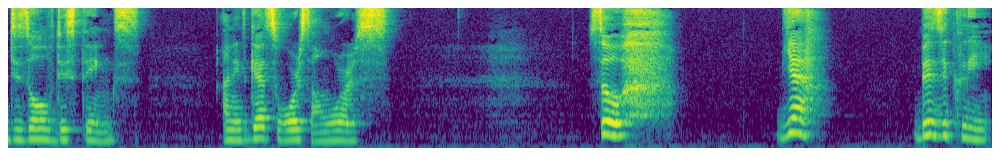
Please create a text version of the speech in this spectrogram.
dissolve these things and it gets worse and worse so yeah basically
